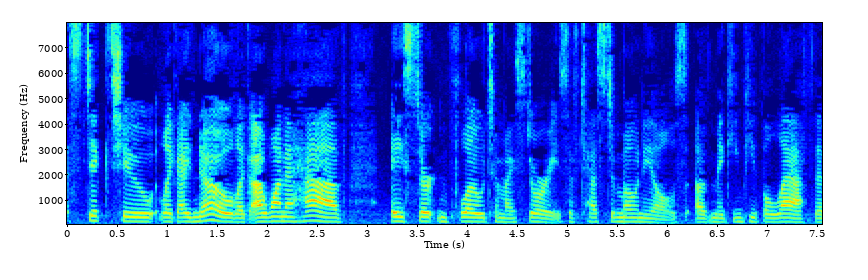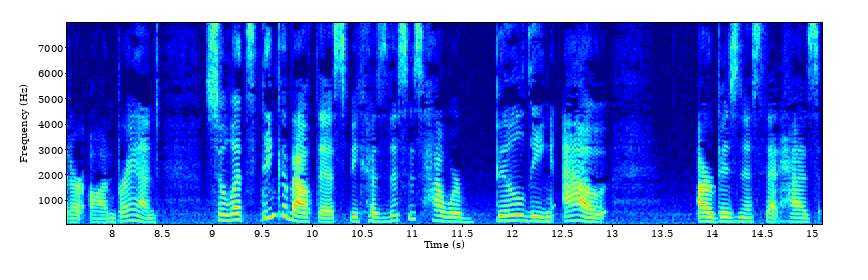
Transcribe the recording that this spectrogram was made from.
stick to like I know like I want to have a certain flow to my stories of testimonials of making people laugh that are on brand. So let's think about this because this is how we're building out our business that has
